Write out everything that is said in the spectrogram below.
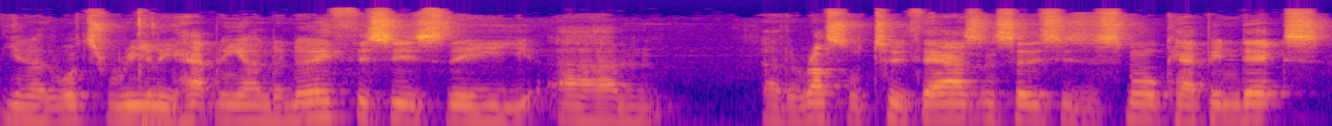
you know what's really happening underneath. This is the um, uh, the Russell 2000. So this is a small cap index,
